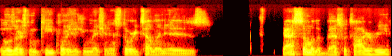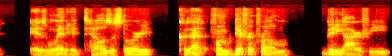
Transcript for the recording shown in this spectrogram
Those are some key points that you mentioned and storytelling is that's some of the best photography is when it tells a story because from different from videography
